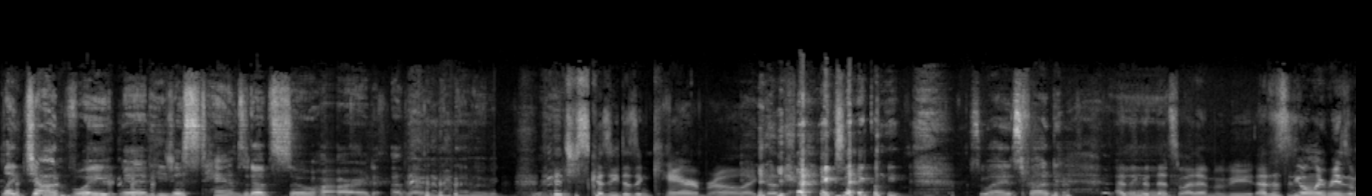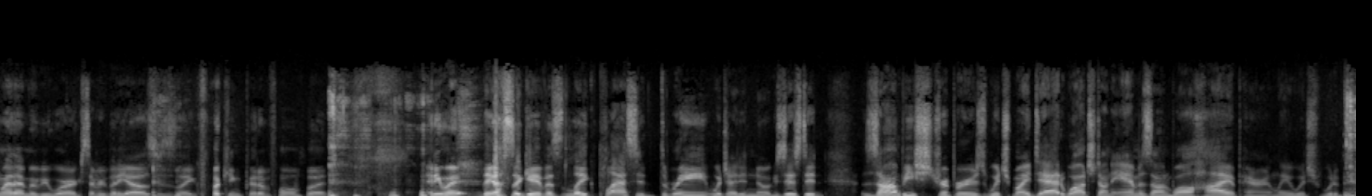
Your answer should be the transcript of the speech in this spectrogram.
Like Jon Voight, man, he just hams it up so hard. I love him in that movie. It's just because he doesn't care, bro. Like, yeah, exactly. That's why it's fun. I think that that's why that movie. This is the only reason why that movie works. Everybody else is like fucking pitiful. But anyway, they also gave us Lake Placid 3, which I didn't know existed. Zombie Strippers, which my dad watched on Amazon while high, apparently, which would have been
